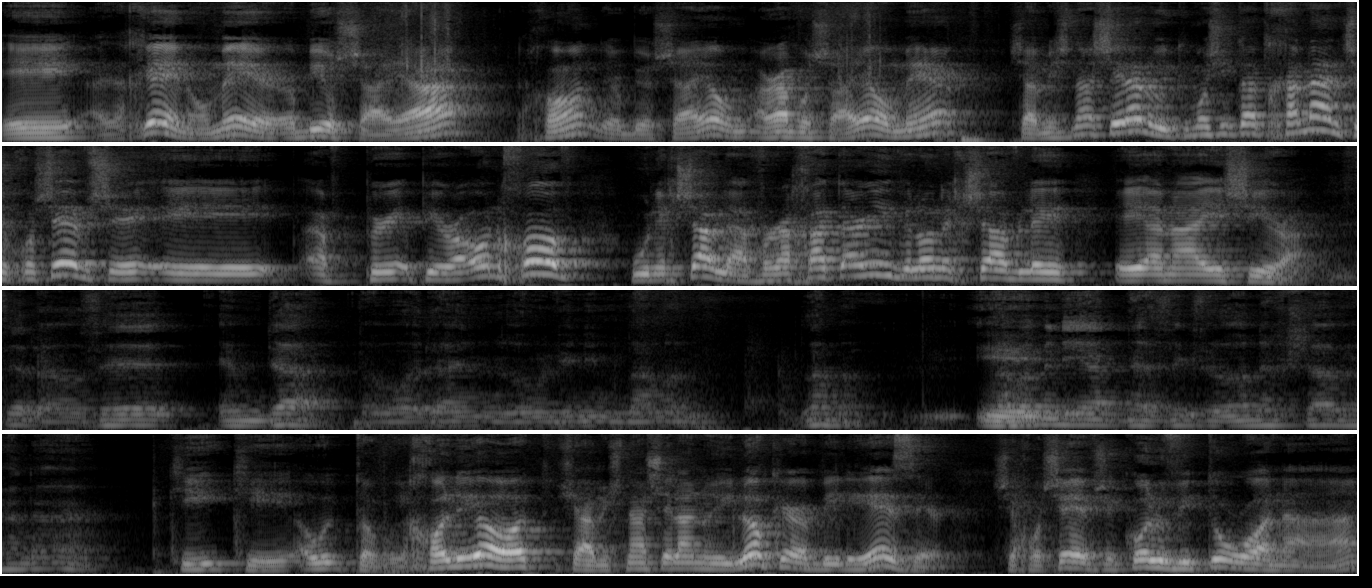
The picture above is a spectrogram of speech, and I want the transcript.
אה, לכן אומר רבי הושעיה נכון? רבי הושעיה, הרב הושעיה אומר שהמשנה שלנו היא כמו שיטת חנן שחושב שפירעון חוב הוא נחשב להברחת ארי ולא נחשב להנאה ישירה. בסדר, זה עמדה, אבל עדיין לא מבינים למה. למה? אה, למה מניעת נזק זה לא נחשב הנאה? כי, כי, טוב, יכול להיות שהמשנה שלנו היא לא כרבי אליעזר, שחושב שכל ויתור הוא הנאה,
